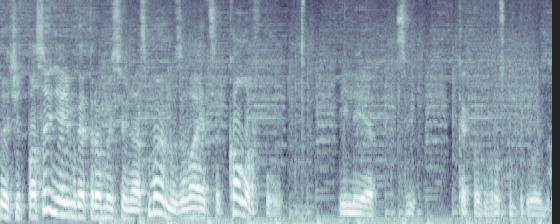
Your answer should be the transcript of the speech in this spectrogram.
Значит, последний аниме, который мы сегодня осмотрим, называется Colorful. Или как он в русском переводе?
